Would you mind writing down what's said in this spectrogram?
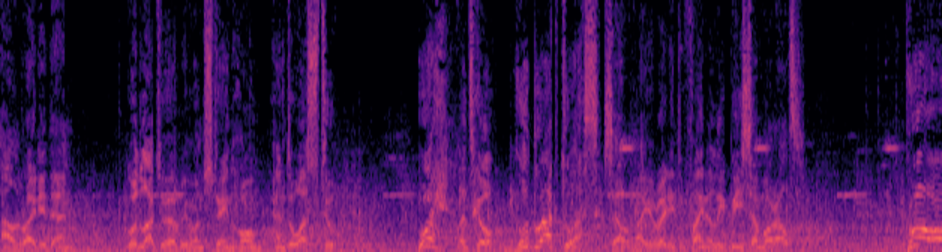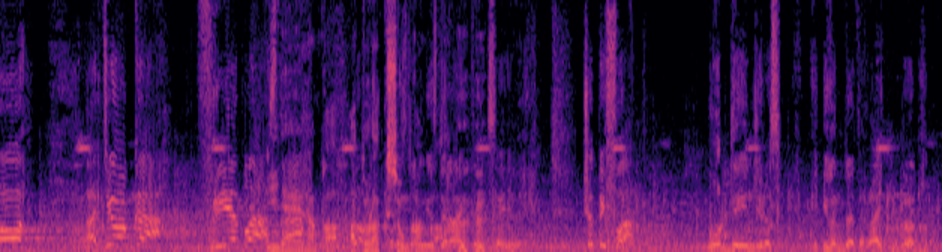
I'll ride it then. Good luck to everyone staying home, and to us too. Boy, Let's go. good luck to us. So, are you ready to finally be somewhere else? Go! Artyomka! Free at last, いいね huh? なんかアトラクション As 感 long as the right が things anyway. Should be fun. More dangerous. Even better, right?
